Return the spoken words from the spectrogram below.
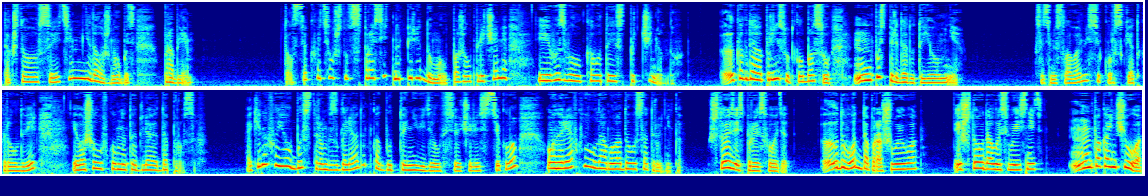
так что с этим не должно быть проблем». Толстяк хотел что-то спросить, но передумал, пожал плечами и вызвал кого-то из подчиненных. «Когда принесут колбасу, пусть передадут ее мне». С этими словами Сикорский открыл дверь и вошел в комнату для допросов. Окинув ее быстрым взглядом, как будто не видел все через стекло, он рявкнул на молодого сотрудника. «Что здесь происходит?» «Да вот, допрашиваю его». «И что удалось выяснить?» «Пока ничего.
